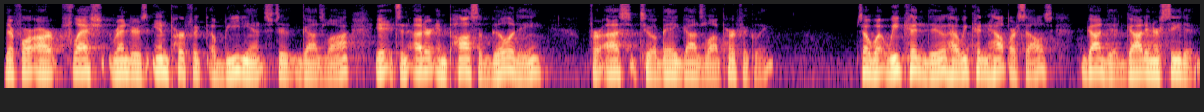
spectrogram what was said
Therefore, our flesh renders imperfect obedience to God's law. It's an utter impossibility for us to obey God's law perfectly. So, what we couldn't do, how we couldn't help ourselves, God did. God interceded.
